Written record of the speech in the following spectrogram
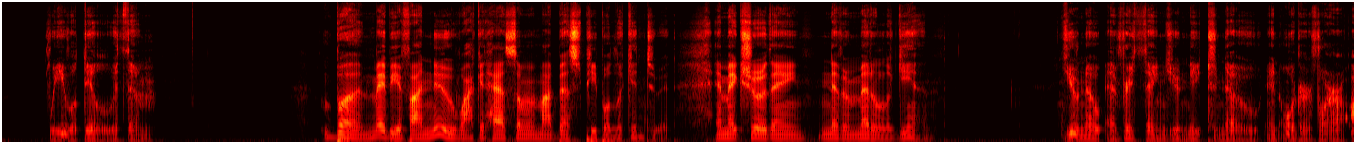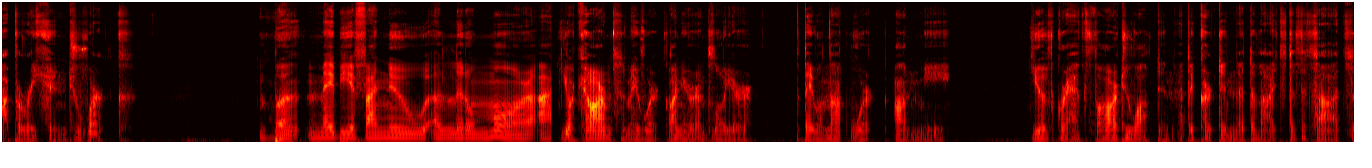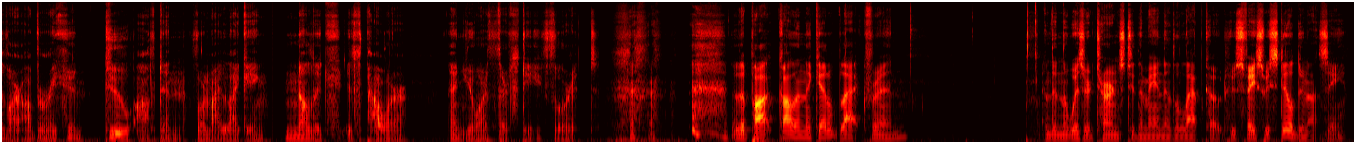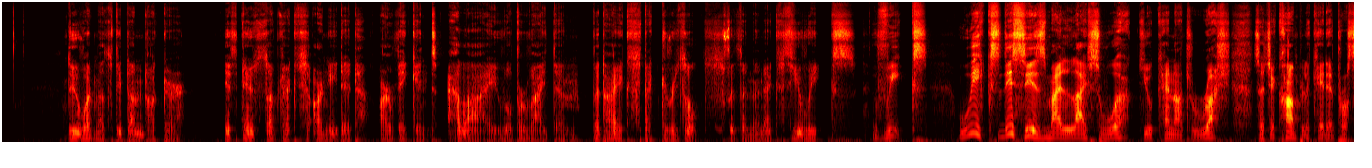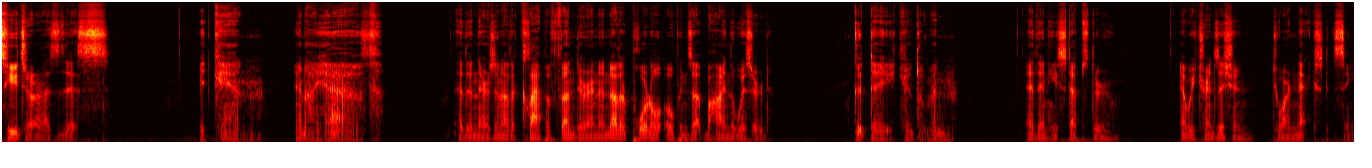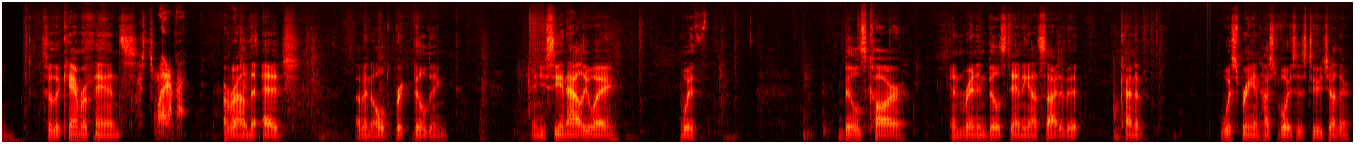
We will deal with them. But maybe if I knew, I could have some of my best people look into it and make sure they never meddle again. You know everything you need to know in order for our operation to work. But maybe if I knew a little more, I. Your charms may work on your employer, but they will not work on me. You have grabbed far too often at the curtain that divides the facades of our operation. Too often for my liking. Knowledge is power, and you are thirsty for it. the pot calling the kettle black, friend. And then the wizard turns to the man in the lab coat, whose face we still do not see. Do what must be done, Doctor. If new subjects are needed, our vacant ally will provide them, but I expect results within the next few weeks. Weeks! Weeks! This is my life's work. You cannot rush such a complicated procedure as this. It can, and I have. And then there's another clap of thunder, and another portal opens up behind the wizard. Good day, gentlemen. And then he steps through, and we transition to our next scene. So the camera pans around the edge of an old brick building, and you see an alleyway with Bill's car and Ren and Bill standing outside of it, kind of whispering in hushed voices to each other.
